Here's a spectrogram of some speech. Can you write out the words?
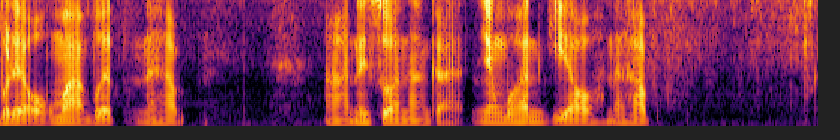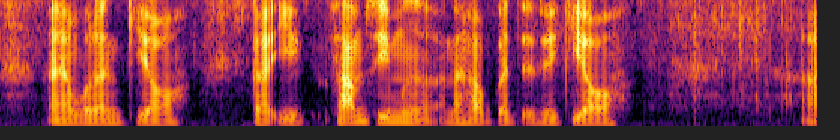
บริเวออกมาเบิดนะครับอ่าในส่วนนั้นก็ยังบ่ทันเกี่ยวนะครับอ่าบ่ทันเกี่ยวก็อีกสามสี่มือนะครับก็จะเกี่ยวอ่า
